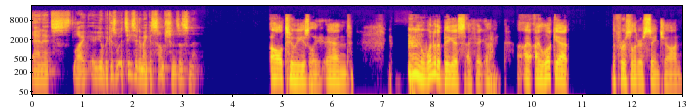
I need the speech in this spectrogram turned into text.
and it's like you know because it's easy to make assumptions isn't it all too easily. And one of the biggest, I think, uh, I, I look at the first letter of St. John,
